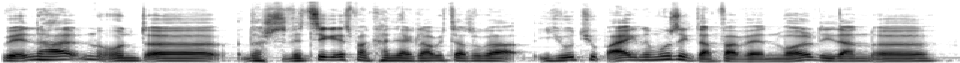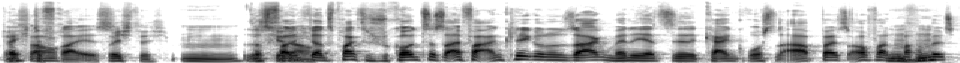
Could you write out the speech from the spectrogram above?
beinhalten. Und äh, das Witzige ist, man kann ja, glaube ich, da sogar YouTube-eigene Musik dann verwenden wollen, die dann äh, Das rechtefrei ist. Richtig. Mhm, Das, fand geht ich ganz praktisch. Du konntest das einfach anklicken und sagen, wenn du jetzt äh, keinen großen Arbeitsaufwand Mhm. machen willst,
